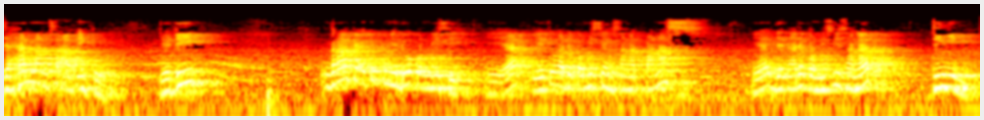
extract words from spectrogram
jahanam saat itu. Jadi neraka itu punya dua kondisi, ya, yaitu ada kondisi yang sangat panas, ya, dan ada kondisi sangat dingin.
